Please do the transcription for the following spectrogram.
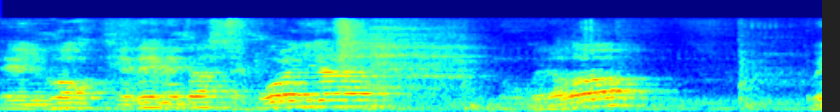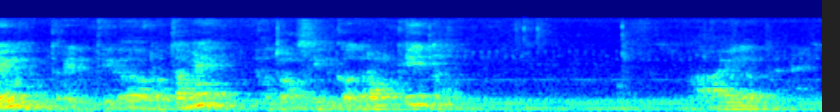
el bosque de metasecuoya, número 2, lo mismo, 32 euros también, otros 5 tronquitos. Ahí lo tenéis.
